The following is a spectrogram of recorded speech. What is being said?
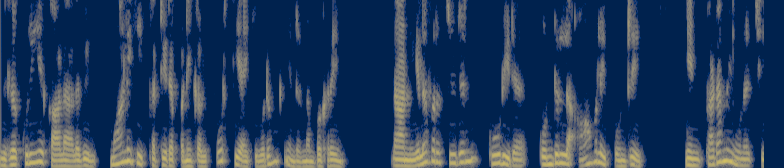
மிக குறுகிய கால அளவில் மாளிகை கட்டிடப் பணிகள் பூர்த்தியாகிவிடும் என்று நம்புகிறேன். நான் இளவரசியுடன் கூடிட கொண்டுள்ள ஆவலை போன்றே என் கடமை உணர்ச்சி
